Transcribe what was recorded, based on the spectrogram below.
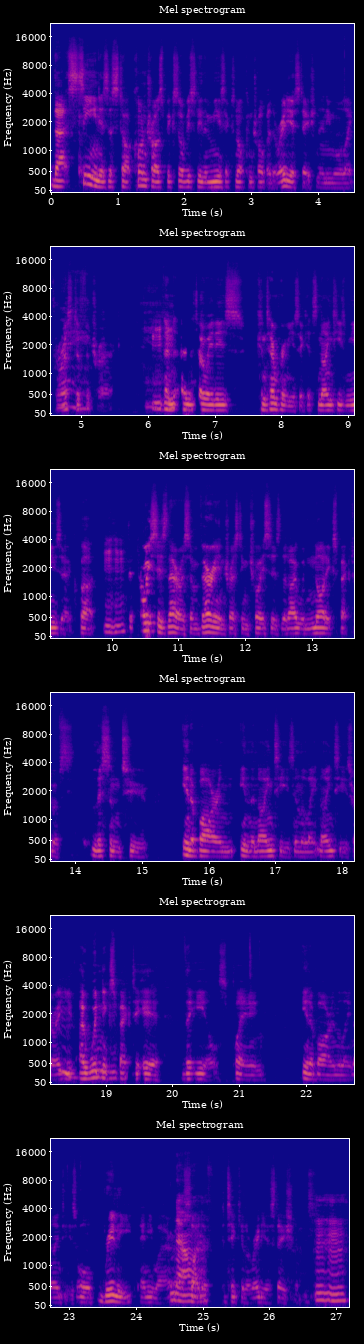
that scene is a stark contrast because obviously the music's not controlled by the radio station anymore, like the rest of the Right. track, Mhm. and and so it is contemporary music, it's '90s music, but Mhm. the choices there are some very interesting choices that I would not expect to have listened to in a bar in, in the 90s, in the late 90s, right? You, I wouldn't Mhm. expect to hear the Eels playing in a bar in the late 90s or really anywhere No. outside of particular radio stations. Mhm.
